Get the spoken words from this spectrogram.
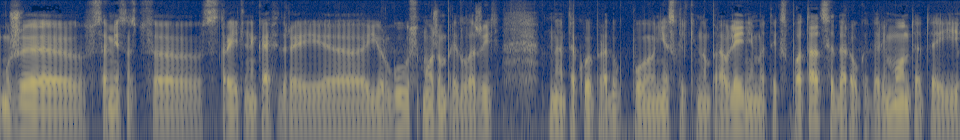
уже совместно с строительной кафедрой э, ЮРГУ сможем предложить такой продукт по нескольким направлениям. Это эксплуатация дорог, это ремонт, это и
